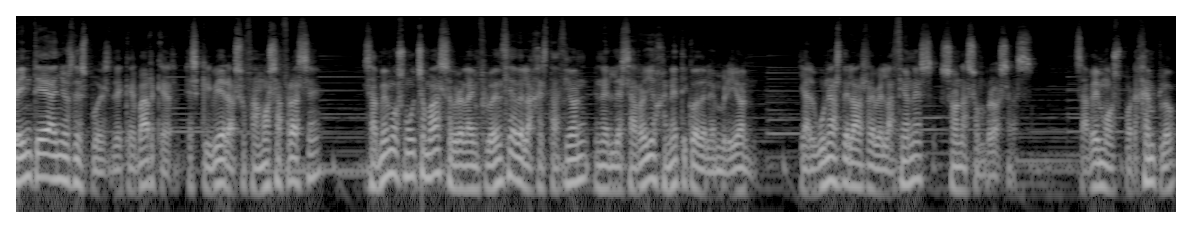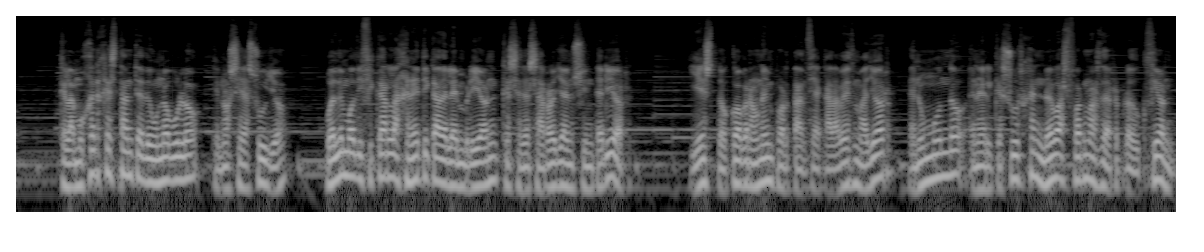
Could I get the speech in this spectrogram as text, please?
Veinte años después de que Barker escribiera su famosa frase, sabemos mucho más sobre la influencia de la gestación en el desarrollo genético del embrión, y algunas de las revelaciones son asombrosas. Sabemos, por ejemplo, que la mujer gestante de un óvulo que no sea suyo puede modificar la genética del embrión que se desarrolla en su interior, y esto cobra una importancia cada vez mayor en un mundo en el que surgen nuevas formas de reproducción,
